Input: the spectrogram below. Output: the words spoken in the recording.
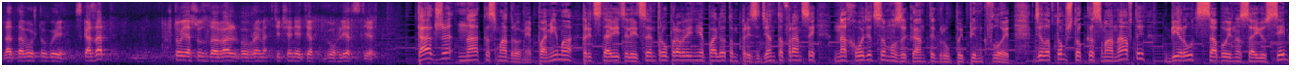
для того, чтобы сказать, что я создавал во время, в течение этих двух лет здесь. Также на космодроме, помимо представителей Центра управления полетом президента Франции, находятся музыканты группы Pink Floyd. Дело в том, что космонавты берут с собой на «Союз-7»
